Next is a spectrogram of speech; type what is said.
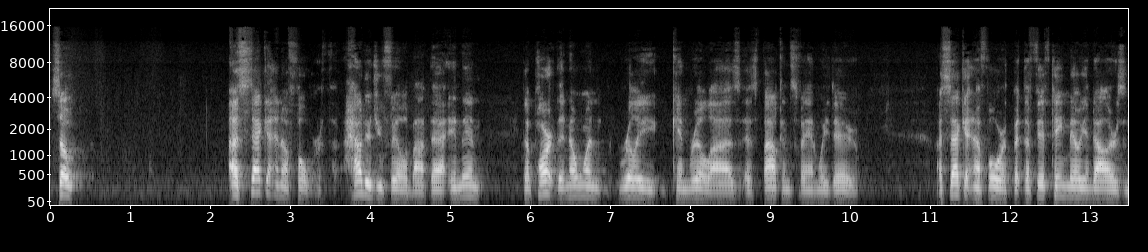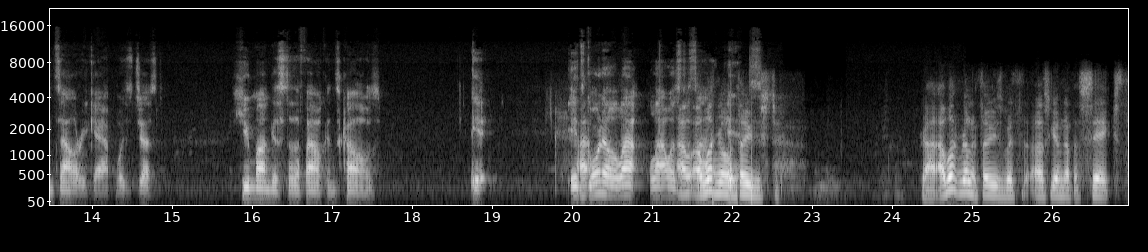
So, a second and a fourth. How did you feel about that? And then the part that no one really can realize, as Falcons fan, we do. A second and a fourth, but the $15 million in salary cap was just humongous to the Falcons' cause. It it's I, going to allow allow us. I, I wasn't real enthused. Right, I wasn't real enthused with us giving up a sixth.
